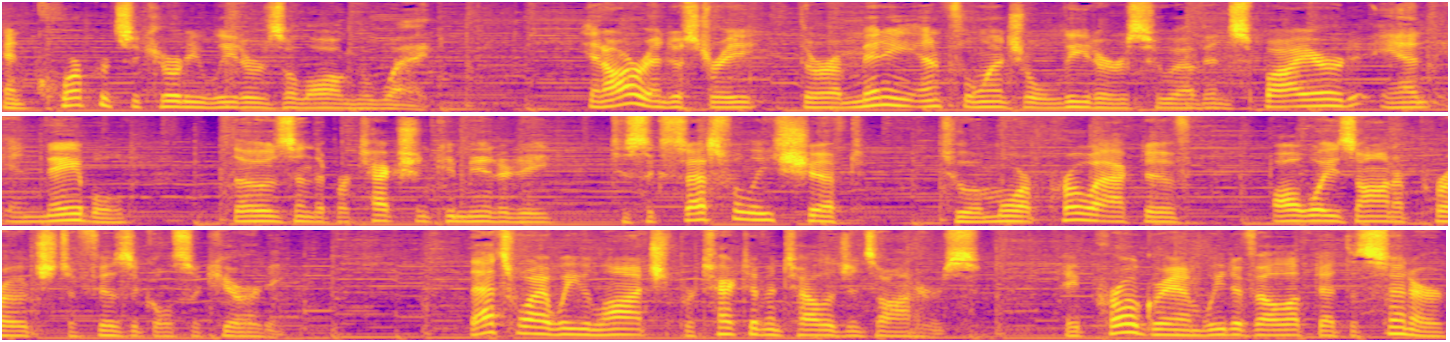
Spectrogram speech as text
and corporate security leaders along the way. In our industry, there are many influential leaders who have inspired and enabled those in the protection community to successfully shift to a more proactive, always on approach to physical security. That's why we launched Protective Intelligence Honors, a program we developed at the Center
